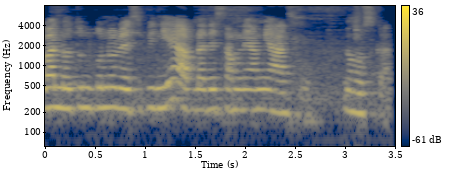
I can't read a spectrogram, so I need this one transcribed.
আবার নতুন কোনো রেসিপি নিয়ে আপনাদের সামনে আমি আসব। নমস্কার।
